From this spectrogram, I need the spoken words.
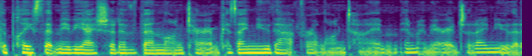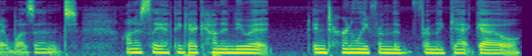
the place that maybe I should have been long term because I knew that for a long time in my marriage that I knew that it wasn't honestly I think I kind of knew it internally from the from the get-go.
